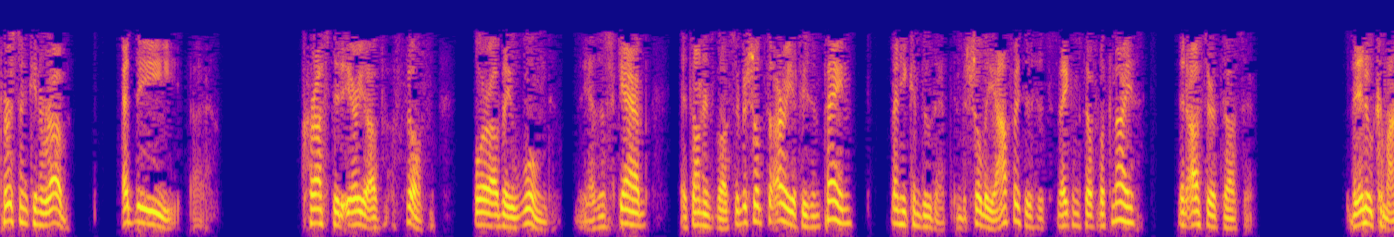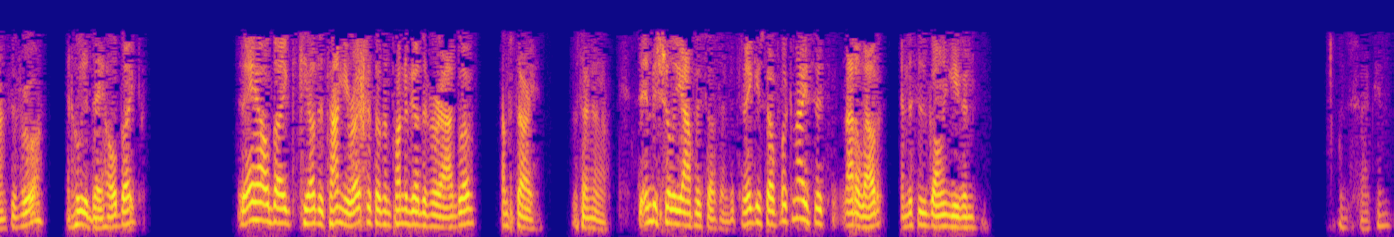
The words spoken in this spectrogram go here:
person can rub at the uh, crusted area of filth or of a wound. He has a scab, it's on his basar. Bishul Tsari, if he's in pain, then he can do that. In the Shuli Afis, if to make himself look nice, then Aser it's Aser. The Inu commands the and who did they hold like? They held like Kiyod Tanya Reichet on Panav Yod I'm sorry. I'm sorry, no, no. The in Bishuli Afis Aser. But to make yourself look nice, it's not allowed, and this is going even One second.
